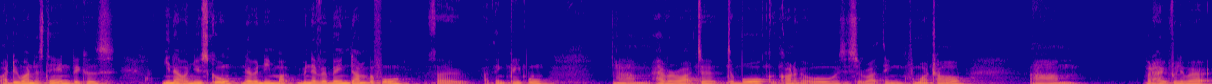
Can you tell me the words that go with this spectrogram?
I do understand because you know a new school never been never been done before. So I think people um, have a right to, to walk, kind of go, oh, is this the right thing for my child? Um, but hopefully we're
